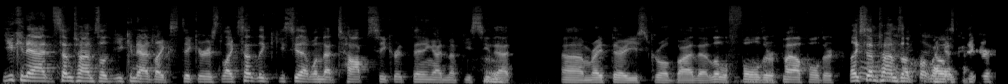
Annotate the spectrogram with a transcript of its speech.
you can add sometimes you can add like stickers, like something like you see that one, that top secret thing. I don't know if you see Oh. that um, right there. You scrolled by the little folder, file folder. Like Oh, sometimes I'll put like a sticker.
